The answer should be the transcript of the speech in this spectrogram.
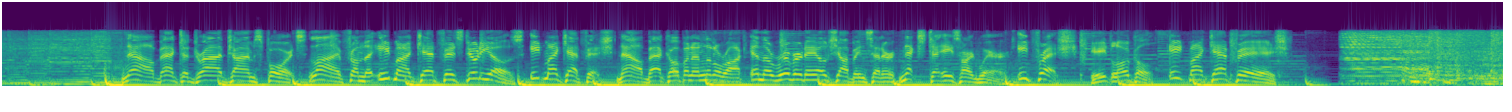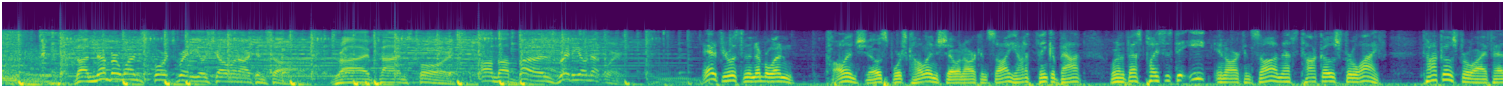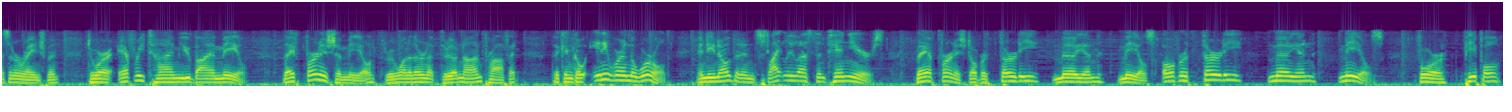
Now back to Drive Time Sports, live from the Eat My Catfish studios. Eat My Catfish, now back open in Little Rock in the Riverdale Shopping Center next to Ace Hardware. Eat fresh, eat local, eat my catfish. The number one sports radio show in Arkansas. Drive Time Sports on the Buzz Radio Network. And if you're listening to the number one call-in show, sports call-in show in Arkansas, you ought to think about one of the best places to eat in Arkansas, and that's Tacos for Life. Tacos for Life has an arrangement to where every time you buy a meal, they furnish a meal through one of their through their nonprofit that can go anywhere in the world. And you know that in slightly less than 10 years, they have furnished over 30 million meals. Over 30 million meals for people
